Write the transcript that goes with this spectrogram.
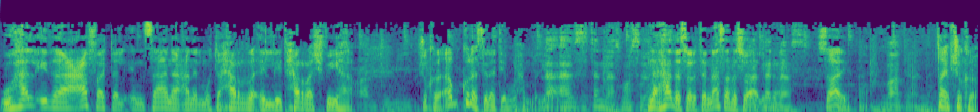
وهل إذا عفت الإنسان عن المتحر اللي يتحرش فيها؟ سؤال جميل. شكرا. كل اسئلتي أبو محمد. لا هذا الناس مو لا هذا سؤال الناس هذا سؤالي الناس. سؤالي طيب شكرا.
